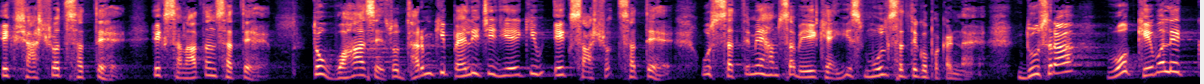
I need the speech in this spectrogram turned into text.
एक शाश्वत सत्य है, एक सनातन सत्य है। तो वहाँ से तो धर्म की पहली चीज़ ये है कि एक शाश्वत सत्य है। उस सत्य में हम सब एक हैं, इस मूल सत्य को पकड़ना है। दूसरा, वो केवल एक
